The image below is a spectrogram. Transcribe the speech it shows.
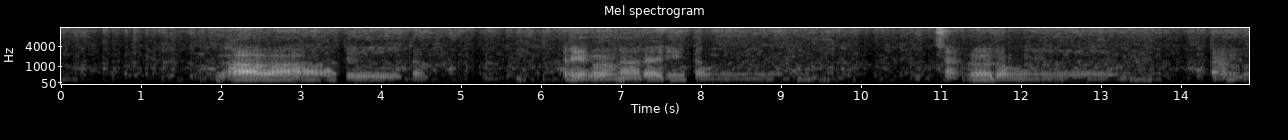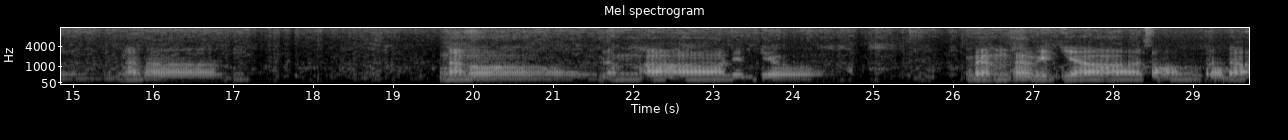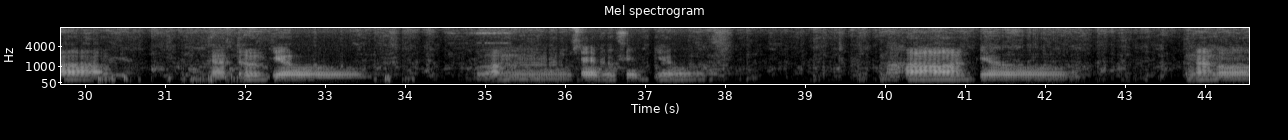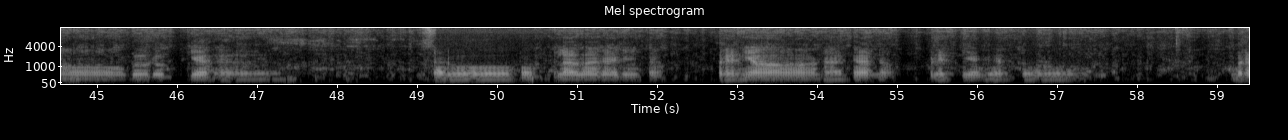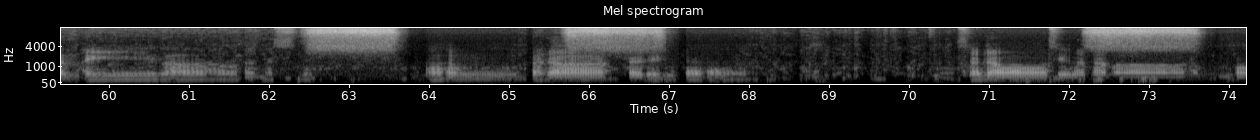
भावातीतं त्रिगुणरहितं सद्गुरुं तं नमामि। नमो ब्रह्मादिभ्यो। साम्प्रदाय कर्तृभ्यो। वंशऋषिभ्यो महाभ्यो नमो गुरुभ्यः सर्वोपप्लवरहित प्रज्ञानघन प्रत्यगर्तो ब्रह्मैवाहमस्मि अहं पदार्थरहितः सदाशिवसमारम्भो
